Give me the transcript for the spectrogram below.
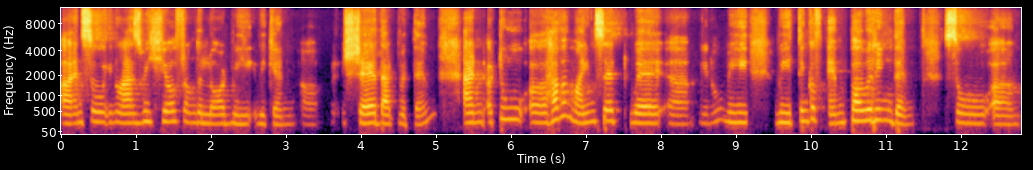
Uh, and so, you know, as we hear from the Lord, we we can. Uh, share that with them. And uh, to uh, have a mindset where uh, you know we we think of empowering them. So um,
